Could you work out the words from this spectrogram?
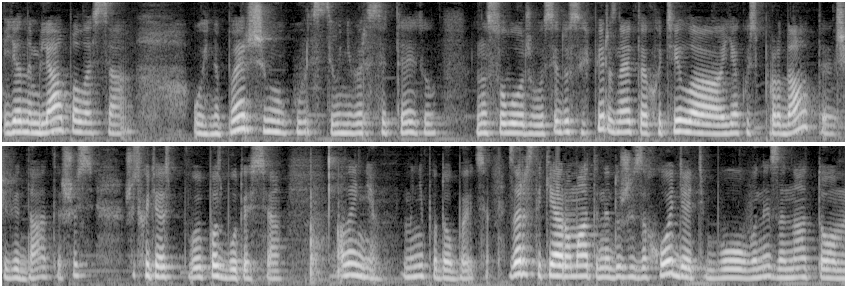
Я ним ляпалася. Ой, на першому курсі університету насолоджувалася. І до сих пір, знаєте, хотіла якось продати чи віддати, щось, щось хотілося позбутися. Але ні, мені подобається. Зараз такі аромати не дуже заходять, бо вони занадто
